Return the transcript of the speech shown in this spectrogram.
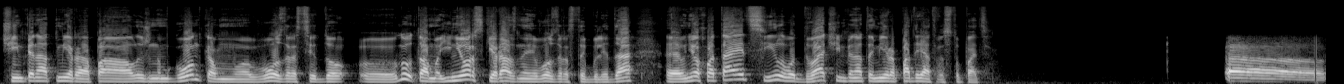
чемпионат мира по лыжным гонкам в возрасте до... э, ну, там юниорские разные возрасты были, да? Э, у нее хватает сил вот два чемпионата мира подряд выступать. Э,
